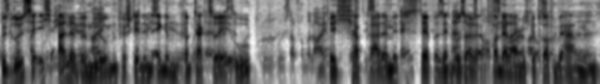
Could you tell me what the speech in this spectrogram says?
begrüße ich alle Bemühungen, und wir stehen in engem Kontakt zur EU, ich habe gerade mit der Präsidentin Ursula von der Leyen mich getroffen. Wir haben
